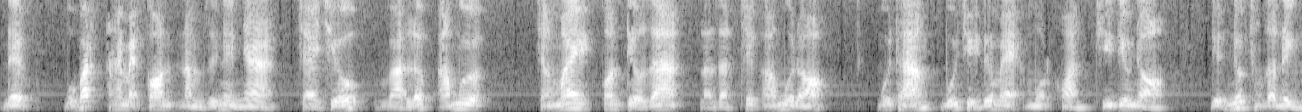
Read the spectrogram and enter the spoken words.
đệm, bố bắt hai mẹ con nằm dưới nền nhà, trải chiếu và lớp áo mưa. Chẳng may con tiểu ra là giặt chiếc áo mưa đó. Mỗi tháng bố chỉ đưa mẹ một khoản chi tiêu nhỏ, điện nước trong gia đình.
